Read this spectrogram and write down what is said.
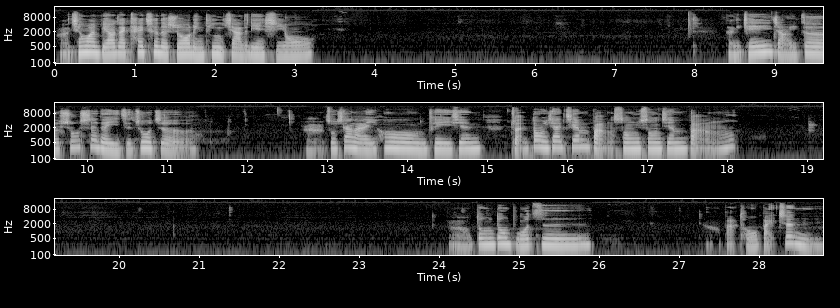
啊，千万不要在开车的时候聆听以下的练习哦。那你可以找一个舒适的椅子坐着，啊，坐下来以后，你可以先转动一下肩膀，松一松肩膀，然后动一动脖子，然后把头摆正，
